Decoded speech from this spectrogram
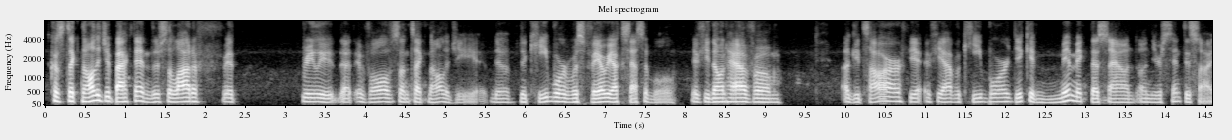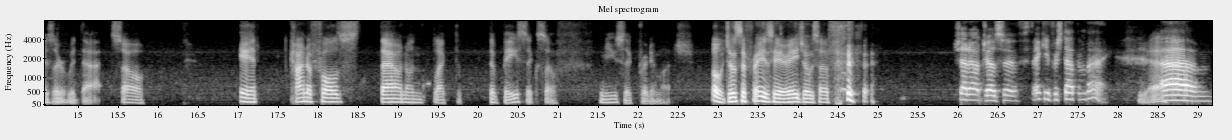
because technology back then, there's a lot of it really that evolves on technology. The the keyboard was very accessible. If you don't have um a guitar, if you if you have a keyboard, you can mimic the sound on your synthesizer with that. So it kind of falls down on like the, the basics of music pretty much. Oh, Joseph Ray is here. Hey, Joseph. Shout out, Joseph. Thank you for stopping by. Yeah. Um,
